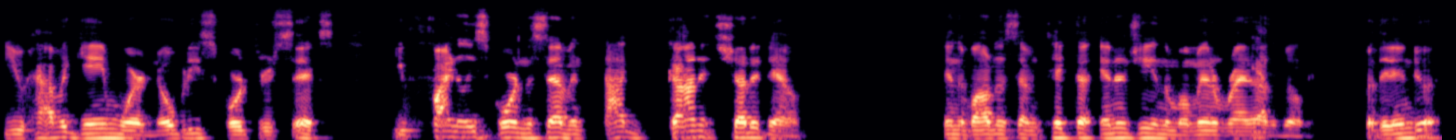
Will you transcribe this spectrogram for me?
You have a game where nobody scored through six. You finally score in the seventh. I got it, shut it down in the bottom of the seventh. Take the energy and the momentum right yeah. out of the building. But they didn't do it.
